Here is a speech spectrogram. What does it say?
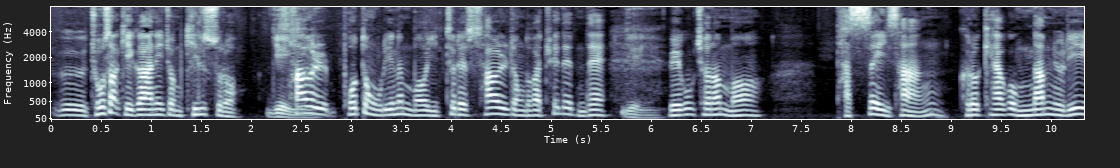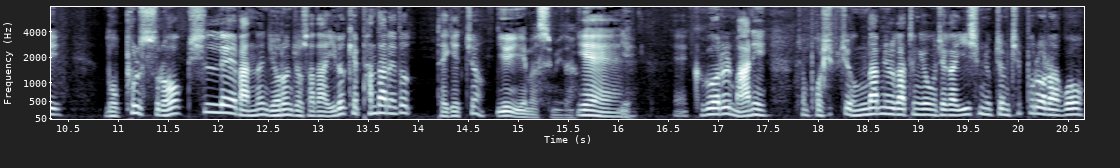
그 조사 기간이 좀 길수록 예, 예. 사흘 보통 우리는 뭐 이틀에서 사흘 정도가 최대인데 예, 예. 외국처럼 뭐 닷새 이상 그렇게 하고 응답률이 높을수록 신뢰받는 여론조사다 이렇게 판단해도 되겠죠? 예, 예, 맞습니다. 예. 예. 예, 그거를 많이 좀 보십시오. 응답률 같은 경우 제가 26.7%라고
